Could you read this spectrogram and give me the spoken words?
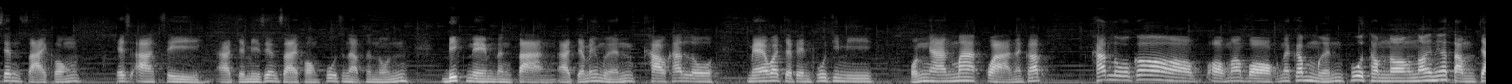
เส้นสายของ SRC อาจจะมีเส้นสายของผู้สนับสนุนบิ๊กเนมต่างๆ อาจจะไม่เหมือนคาวคาโล แม้ว่าจะเป็นผู้ที่มีผลงานมากกว่านะครับคาโลก็ออกมาบอกนะครับเหมือนพูดทำนองน้อยเนื้อต่ำใจ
